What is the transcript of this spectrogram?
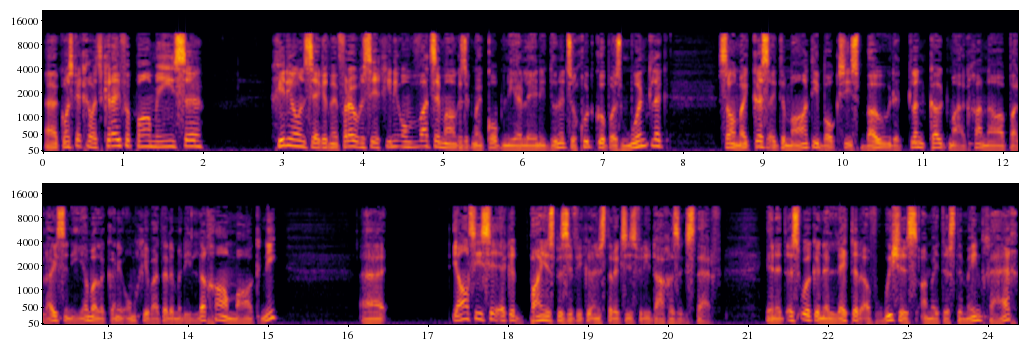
Uh kom ons kyk gou wat skryf 'n paar mense. Gideon sê ek het my vrou gesê nie om wat sy maak as ek my kop neerlê en nie doen dit so goedkoop as moontlik. Sal my kus outomatie boksies bou. Dit klink koud, maar ek gaan na 'n paleis in die hemel. Ek kan nie omgee wat hulle met die liggaam maak nie. Uh Elsie sê ek het baie spesifieke instruksies vir die dag as ek sterf. En dit is ook in 'n letter of wishes aan my testament geheg.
